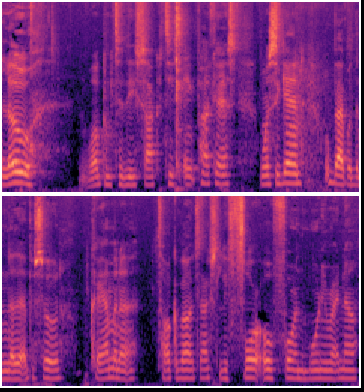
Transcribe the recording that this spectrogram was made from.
Hello, and welcome to the Socrates Inc. podcast. Once again, we're back with another episode. Okay, I'm gonna talk about it's actually 4:04 in the morning right now.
